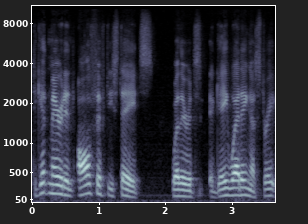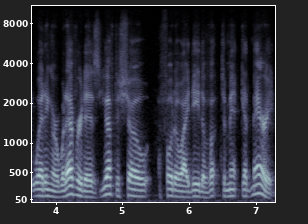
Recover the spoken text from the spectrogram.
To get married in all 50 states, whether it's a gay wedding, a straight wedding, or whatever it is, you have to show a photo ID to to get married.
